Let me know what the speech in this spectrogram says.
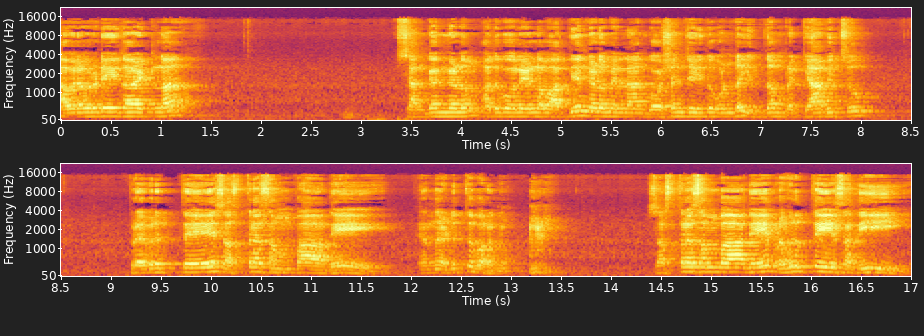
അവരവരുടേതായിട്ടുള്ള ശംഖങ്ങളും അതുപോലെയുള്ള വാദ്യങ്ങളും എല്ലാം ഘോഷം ചെയ്തുകൊണ്ട് യുദ്ധം പ്രഖ്യാപിച്ചു. പ്രവൃത്തേ ശസ്ത്രസമ്പാദേ എന്ന് എടുത്തു പറഞ്ഞു. ശസ്ത്രസമ്പാദേ പ്രവൃത്തേ സതി.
